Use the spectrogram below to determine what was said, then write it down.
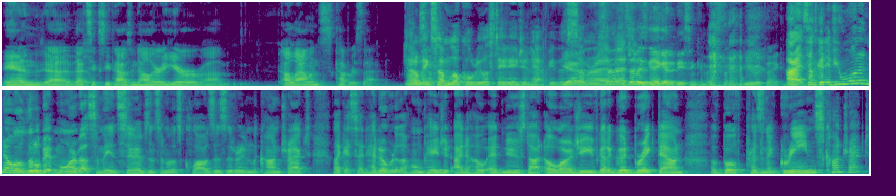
and uh, that sixty thousand dollar a year um, allowance covers that. That'll make some local real estate agent happy this Yeah, summer. I imagine. somebody's going to get a decent commission, you would think. All right, sounds good. If you want to know a little bit more about some of the incentives and some of those clauses that are in the contract, like I said, head over to the homepage at idahoednews.org. You've got a good breakdown of both President Green's contract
